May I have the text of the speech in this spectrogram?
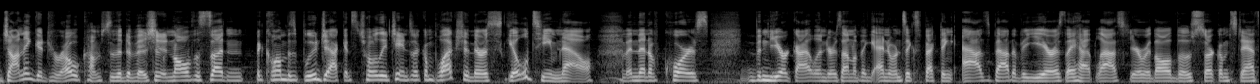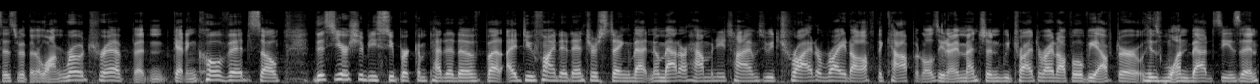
Johnny Gaudreau comes to the division, and all of a sudden, the Columbus Blue Jackets totally change their complexion. They're a skill team now. And then, of course, the New York Islanders, I don't think anyone's expecting as bad of a year as they had last year with all those circumstances with their long road trip and getting COVID. So this year should be super competitive, but I do find it interesting that no matter how many times we try to write off the Capitals, you know, I mentioned we tried to write off Ovi after his one bad season,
